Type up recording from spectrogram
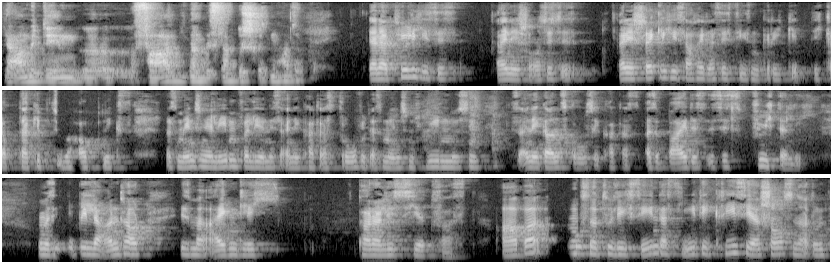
ja, mit den äh, Pfaden, die man bislang beschritten hatte? Ja, natürlich ist es eine Chance. Es ist eine schreckliche Sache, dass es diesen Krieg gibt. Ich glaube, da gibt es überhaupt nichts. Dass Menschen ihr Leben verlieren, ist eine Katastrophe. Dass Menschen fliehen müssen, ist eine ganz große Katastrophe. Also beides, es ist fürchterlich. Wenn man sich die Bilder anschaut, ist man eigentlich paralysiert fast. Aber man muss natürlich sehen, dass jede Krise ja Chancen hat. Und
